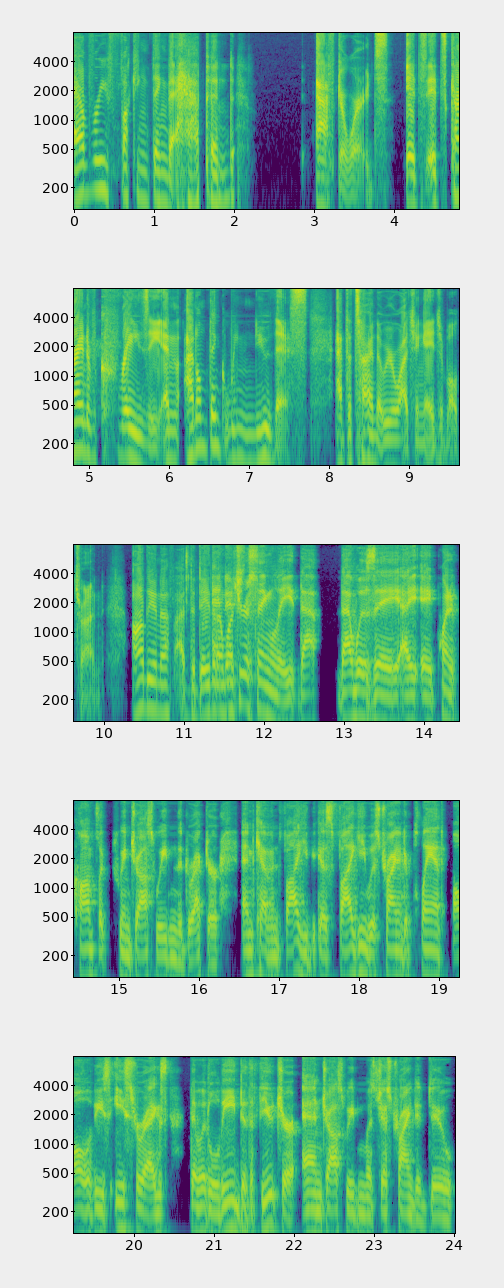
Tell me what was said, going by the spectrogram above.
every fucking thing that happened afterwards it's it's kind of crazy, and I don't think we knew this at the time that we were watching Age of Ultron. Oddly enough, the day that and I watched, it... interestingly, that that was a, a, a, point of conflict between Joss Whedon, the director, and Kevin Feige because Feige was trying to plant all of these Easter eggs that would lead to the future, and Joss Whedon was just trying to do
